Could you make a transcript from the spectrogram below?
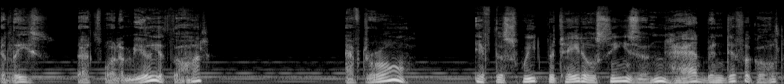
At least that's what Amelia thought. After all, if the sweet potato season had been difficult,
